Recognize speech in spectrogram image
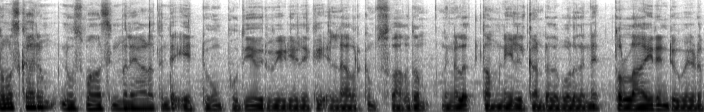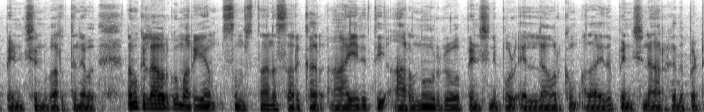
നമസ്കാരം. ന്യൂസ് മാസിൻ മലയാളത്തിന്റെ ഏറ്റവും പുതിയൊരു വീഡിയോയിലേക്ക് എല്ലാവർക്കും സ്വാഗതം. നിങ്ങൾ തമ്മിലിൽ കണ്ടതുപോലെ തന്നെ തൊള്ളായിരം രൂപയുടെ പെൻഷൻ വർധനവ്. നമുക്കെല്ലാവർക്കും അറിയാം സംസ്ഥാന സർക്കാർ ആയിരത്തി അറുന്നൂറ് രൂപ പെൻഷൻ ഇപ്പോൾ എല്ലാവർക്കും അതായത് പെൻഷൻ അർഹതപ്പെട്ട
